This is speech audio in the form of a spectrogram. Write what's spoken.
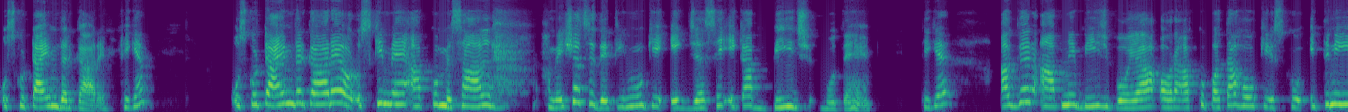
उसको टाइम दरकार है, ठीक है? उसको टाइम दरकार है और उसकी मैं आपको मिसाल हमेशा से देती हूँ कि एक जैसे एक आप बीज बोते हैं, ठीक है? अगर आपने बीज बोया और आपको पता हो कि इसको इतनी,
